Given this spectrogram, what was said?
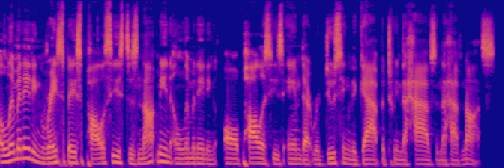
eliminating race based policies does not mean eliminating all policies aimed at reducing the gap between the haves and the have nots.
